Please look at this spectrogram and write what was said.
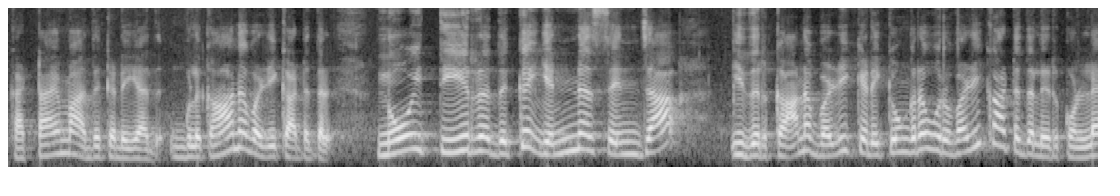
கட்டாயமாக அது கிடையாது. உங்களுக்கான வழிகாட்டுதல். நோய் தீர்றதுக்கு என்ன செஞ்சால் இதற்கான வழி கிடைக்குங்கிற ஒரு வழிகாட்டுதல் இருக்கும்ல.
